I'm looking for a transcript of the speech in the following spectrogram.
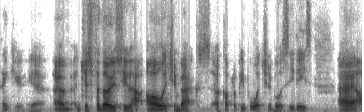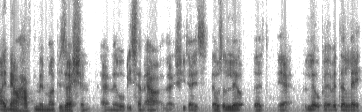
Thank you. Yeah. Um, just for those who are watching back, a couple of people watching bought CDs. Uh, I now have them in my possession, and they will be sent out in the next few days. There was a little, uh, yeah, a little bit of a delay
